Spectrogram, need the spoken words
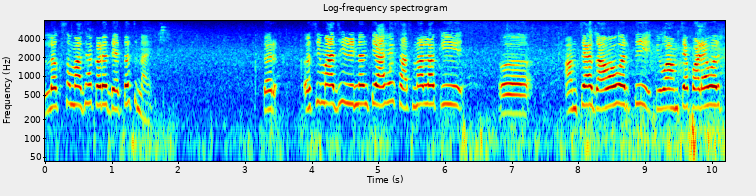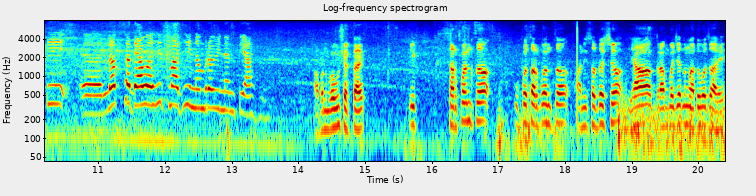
लक्ष माझ्याकडे देतच नाही. तर अशी माझी विनंती आहे शासनाला की आमच्या गावावरती किंवा आमच्या पाड्यावरती लक्ष द्यावं हीच माझी नम्र विनंती आहे. आपण बघू शकताय एक सरपंच उपसरपंच आणि सदस्य ह्या ग्रामपंचायत महत्त्वाचं आहे.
